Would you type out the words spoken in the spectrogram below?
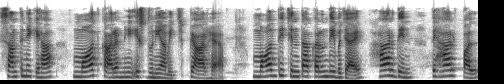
ਸੰਤ ਨੇ ਕਿਹਾ, ਮੌਤ ਕਾਰਨ ਹੀ ਇਸ ਦੁਨੀਆ ਵਿੱਚ ਪਿਆਰ ਹੈ। ਮੌਤ ਦੀ ਚਿੰਤਾ ਕਰਨ ਦੀ ਬਜਾਏ ਹਰ ਦਿਨ ਤੇ ਹਰ ਪਲ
